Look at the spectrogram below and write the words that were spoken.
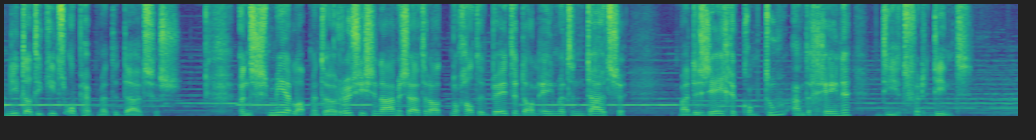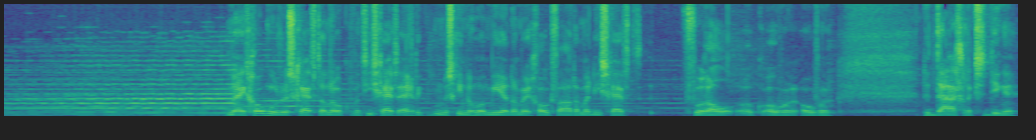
Niet dat ik iets op heb met de Duitsers. Een smeerlap met een Russische naam is uiteraard nog altijd beter dan een met een Duitse. Maar de zegen komt toe aan degene die het verdient. Mijn grootmoeder schrijft dan ook, want die schrijft eigenlijk misschien nog wel meer dan mijn grootvader, maar die schrijft vooral ook over, over de dagelijkse dingen.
